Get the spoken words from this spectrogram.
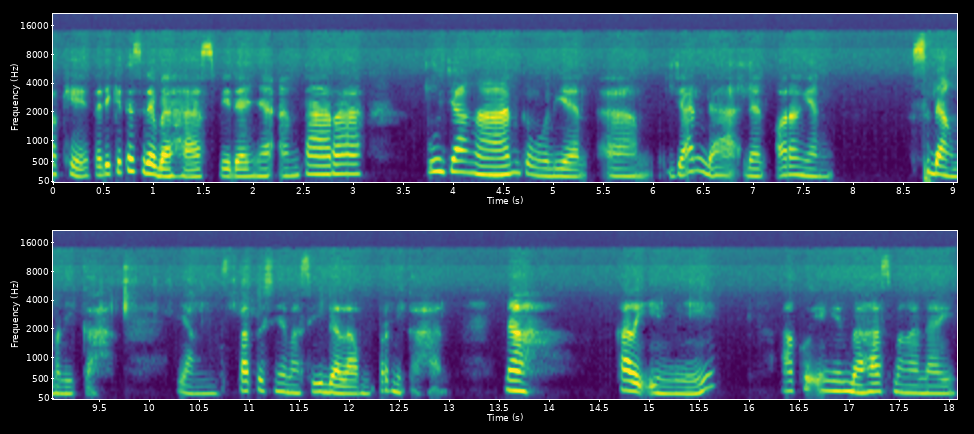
Oke, tadi kita sudah bahas bedanya antara bujangan, kemudian um, janda dan orang yang sedang menikah, yang statusnya masih dalam pernikahan. Nah, kali ini aku ingin bahas mengenai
